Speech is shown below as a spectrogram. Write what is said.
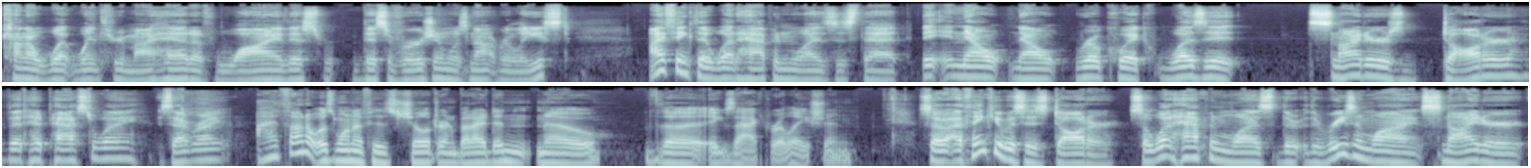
kind of what went through my head of why this this version was not released. I think that what happened was is that now now real quick was it Snyder's daughter that had passed away? Is that right? I thought it was one of his children, but I didn't know the exact relation. So I think it was his daughter. So what happened was the the reason why Snyder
